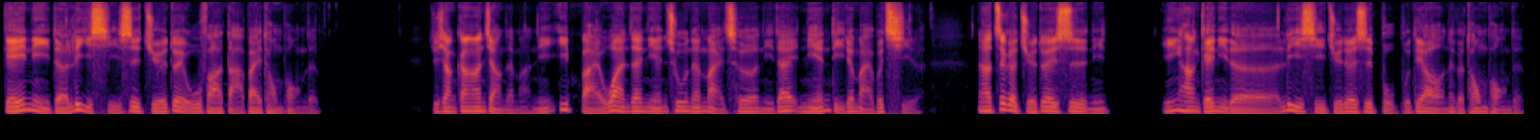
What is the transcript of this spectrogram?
给你的利息是绝对无法打败通膨的。就像刚刚讲的嘛，你一百万在年初能买车，你在年底就买不起了。那这个绝对是你银行给你的利息，绝对是补不掉那个通膨的。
